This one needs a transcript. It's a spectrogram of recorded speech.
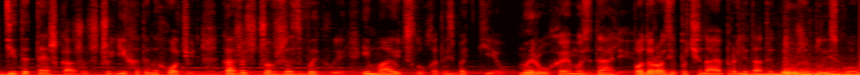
Діти теж кажуть, що їхати не хочуть, кажуть, що вже звикли і мають слухатись батьків. Ми рухаємось далі. По дорозі починає прилітати дуже близько.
